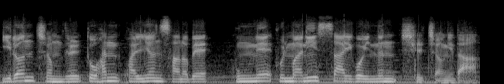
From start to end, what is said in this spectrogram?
이런 점들 또한 관련 산업에 국내 불만이 쌓이고 있는 실정이다.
